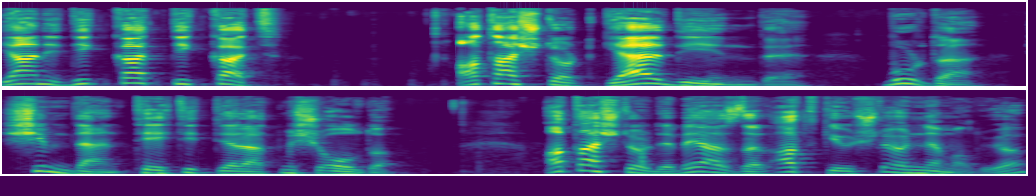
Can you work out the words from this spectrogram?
Yani dikkat dikkat. At H4 geldiğinde burada şimdiden tehdit yaratmış oldu. At H4'de beyazlar at G3'le önlem alıyor.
